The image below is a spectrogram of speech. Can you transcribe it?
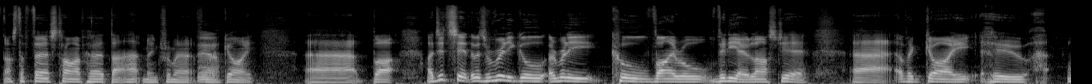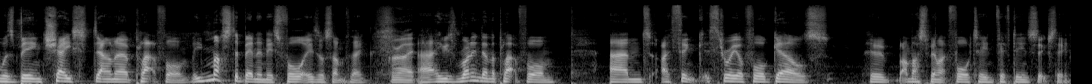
That's the first time I've heard that happening from a, from Yeah. a guy. Uh, but I did see it. There was a really cool, a really cool viral video last year uh, of a guy who was being chased down a platform. He must have been in his forties or something. Right. Uh, he was running down the platform, and I think three or four girls who I must have been like 14, 15, 16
